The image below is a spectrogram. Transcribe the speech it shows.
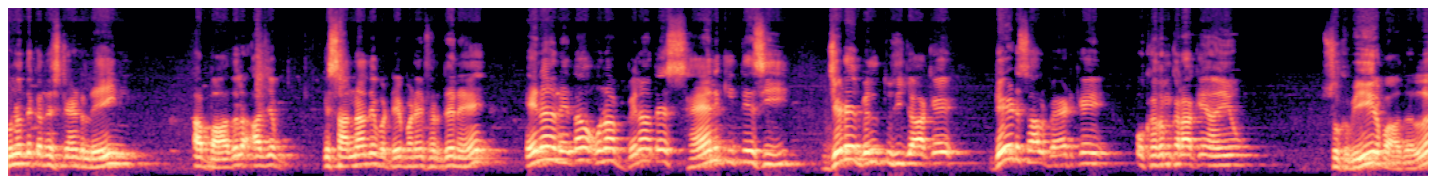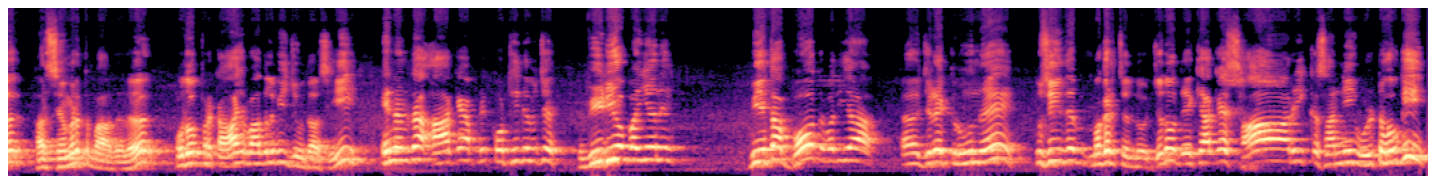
ਉਹਨਾਂ ਤੇ ਕਦੇ ਸਟੈਂਡ ਲਏ ਹੀ ਨਹੀਂ। ਆ ਬਾਦਲ ਅੱਜ ਕਿਸਾਨਾਂ ਦੇ ਵੱਡੇ ਬਣੇ ਫਿਰਦੇ ਨੇ। ਇਹਨਾਂ ਨੇ ਤਾਂ ਉਹਨਾਂ ਬਿੱਲਾਂ ਤੇ ਸਾਈਨ ਕੀਤੇ ਸੀ, ਜਿਹੜੇ ਬਿੱਲ ਤੁਸੀਂ ਜਾ ਕੇ ਡੇਢ ਸਾਲ ਬੈਠ ਕੇ ਉਹ ਖਤਮ ਕਰਾ ਕੇ ਆਏ ਹੋ। ਸੁਖਬੀਰ ਬਾਦਲ, ਹਰਸਿਮਰਤ ਬਾਦਲ, ਉਦੋਂ ਪ੍ਰਕਾਸ਼ ਬਾਦਲ ਵੀ ਜਿਉਂਦਾ ਸੀ। ਇਹਨਾਂ ਨੇ ਤਾਂ ਆ ਕੇ ਆਪਣੀ ਕੋਠੀ ਦੇ ਵਿੱਚ ਵੀਡੀਓ ਪਾਈਆਂ ਨੇ। ਵੀ ਇਹ ਤਾਂ ਬਹੁਤ ਵਧੀਆ ਜਿਹੜੇ ਕਾਨੂੰਨ ਨੇ, ਤੁਸੀਂ ਇਹਦੇ ਮਗਰ ਚੱਲੋ। ਜਦੋਂ ਦੇਖਿਆ ਕਿ ਸਾਰੀ ਕਿਸਾਨੀ ਉਲਟ ਹੋ ਗਈ,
